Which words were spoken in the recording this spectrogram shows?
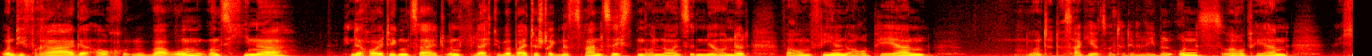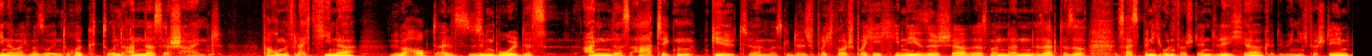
Und die Frage auch, warum uns China in der heutigen Zeit und vielleicht über weite Strecken des 20. und 19. Jahrhunderts, warum vielen Europäern, und das sage ich jetzt unter dem Label uns Europäern, China manchmal so entrückt und anders erscheint. Warum vielleicht China überhaupt als Symbol des Andersartigen gilt. Es gibt das Sprichwort, spreche ich Chinesisch, ja, dass man dann sagt, also das heißt, bin ich unverständlich, ja, könnte mich nicht verstehen.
